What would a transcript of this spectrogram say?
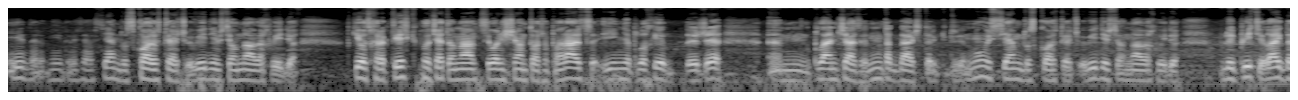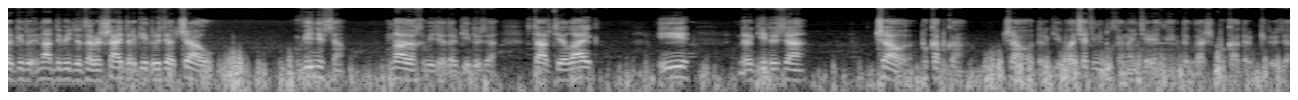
И, дорогие друзья, всем до скорых встреч. Увидимся в новых видео. Такие вот характеристики планшета нам сегодняшний день тоже понравятся. И неплохие даже эм, планшеты. Ну и так дальше, дорогие друзья. Ну и всем до скорых встреч. Увидимся в новых видео. Влепите лайк, дорогие друзья. Надо видео завершать, дорогие друзья. Чао. Увидимся в новых видео, дорогие друзья. Ставьте лайк. И, дорогие друзья, чао. Пока-пока. Чао, дорогие. Планшеты неплохие, но интересные. И так дальше. Пока, дорогие друзья.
